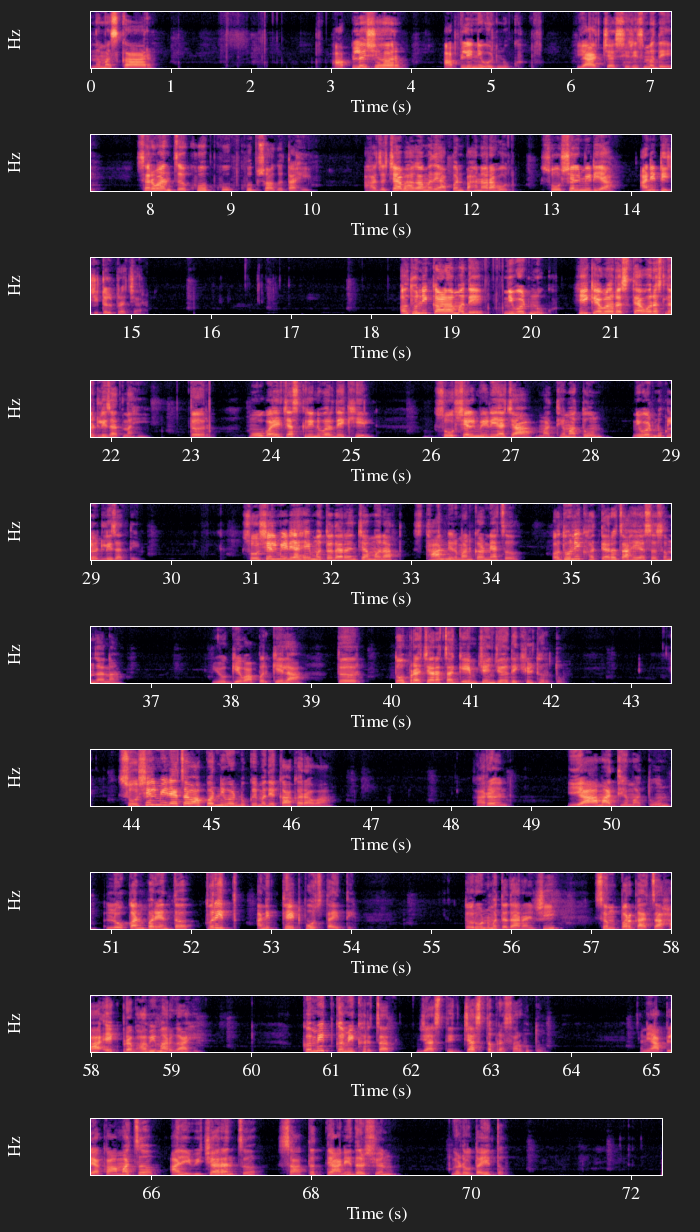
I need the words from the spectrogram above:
नमस्कार. आपलं शहर आपली निवडणूक. या आजच्या सिरीजमध्ये सर्वांचं खूप खूप खूप स्वागत आहे. आजच्या भागामध्ये आपण पाहणार आहोत सोशल मीडिया आणि डिजिटल प्रचार. आधुनिक काळामध्ये निवडणूक ही केवळ रस्त्यावरच लढली जात नाही तर मोबाईलच्या स्क्रीनवर देखील सोशल मीडियाच्या माध्यमातून निवडणूक लढली जाते. सोशल मीडिया हे मतदारांच्या मनात स्थान निर्माण करण्याचं आधुनिक हत्यारच आहे असं समजाना. योग्य वापर केला तर तो प्रचाराचा गेम चेंजर देखील ठरतो. सोशल मीडियाचा वापर निवडणुकीमध्ये का करावा? कारण या माध्यमातून लोकांपर्यंत त्वरित आणि थेट पोहोचता येते. तरुण मतदारांशी संपर्काचा हा एक प्रभावी मार्ग आहे. कमीत कमी खर्चात जास्तीत जास्त प्रसार होतो. आणि आपल्या कामाचं आणि विचारांचं सातत्याने दर्शन घडवता येतं.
